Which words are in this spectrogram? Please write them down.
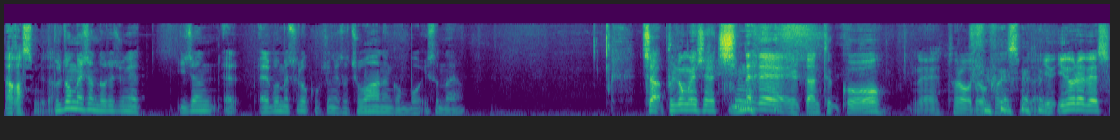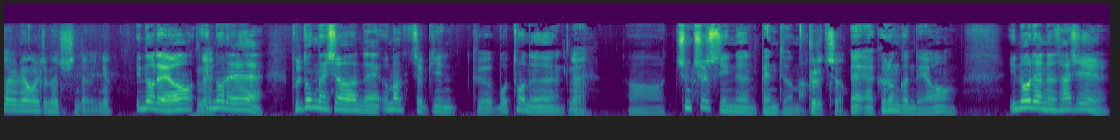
나갔습니다. 불독맨션 노래 중에 이전 앨- 앨범의 수록곡 중에서 좋아하는 건 뭐 있었나요? 자, 불독맨션의 침대 일단 듣고 네, 돌아오도록 하겠습니다. 이, 이 노래에 대해 설명을 좀 해주신다면요? 이 노래요. 네. 이 노래 불독맨션의 음악적인 그 모토는 네, 어, 춤출 수 있는 밴드 음악. 그렇죠. 예, 예, 그런 건데요. 이 노래는 사실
